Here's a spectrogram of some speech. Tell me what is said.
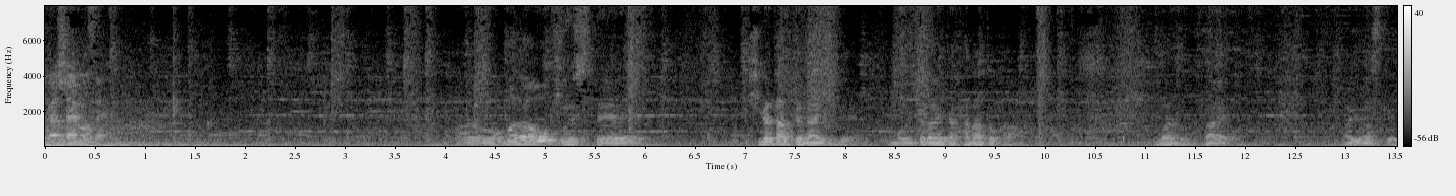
いらっしゃいませのまだオープンして日が経ってないんでもういただいた花とかまだいっぱいありますけど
